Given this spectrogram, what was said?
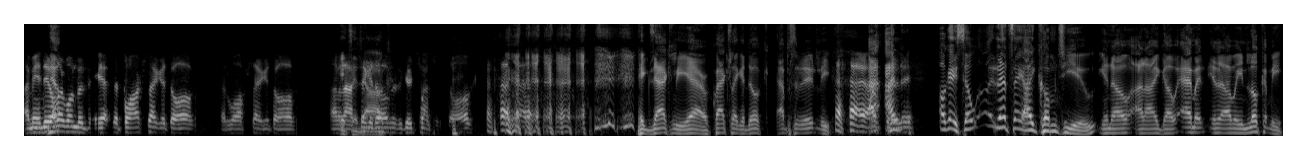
I mean, the Yeah. other one would be if it barks like a dog, it walks like a dog, and it It's a acts like a dog. dog. There's a good chance a dog. exactly, yeah, or quacks like a duck. Absolutely. Absolutely. And, okay, so uh, let's say I come to you, you know, and I go, Emmet, you know, I mean, look at me.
